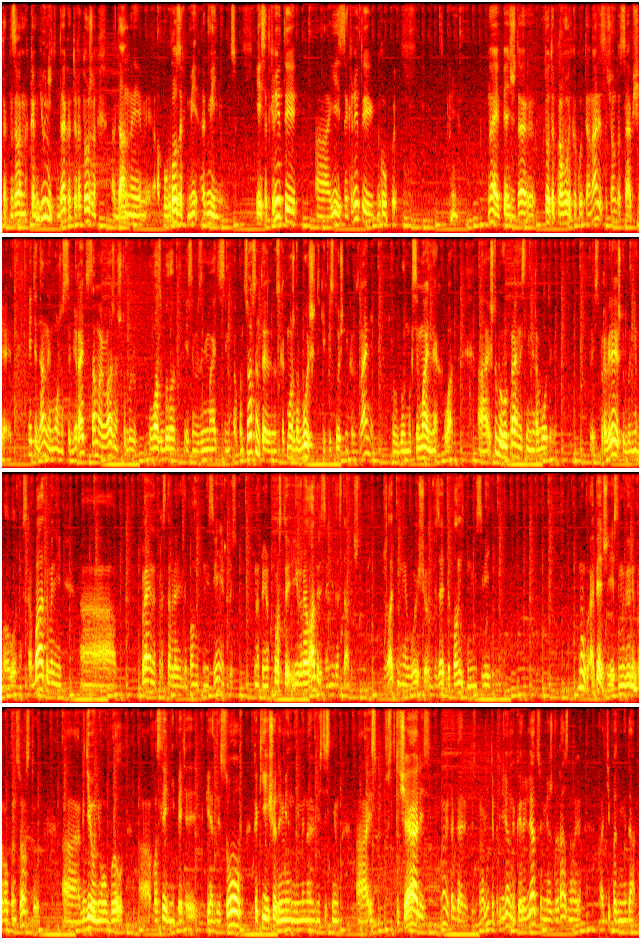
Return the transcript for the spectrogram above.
так называемых комьюнити, да, которые тоже данными об угрозах обмениваются. Есть открытые, а, есть закрытые группы. Ну и опять же, да, кто-то проводит какой-то анализ, о чем-то сообщает. Эти данные можно собирать. Самое важное, чтобы у вас было, если вы занимаетесь именно open source как можно больше таких источников знаний, чтобы был максимальный охват, а, и чтобы вы правильно с ними работали. То есть проверяли, чтобы не было ложных срабатываний, а, правильно проставляли дополнительные сведения, то есть, например, просто URL-адреса недостаточно желательно его еще обвязать дополнительными сведениями. Ну, опять же, если мы говорим про open source, то где у него был а, последние 5 IP-адресов, какие еще доменные имена вместе с ним а, встречались, ну и так далее. То есть проводить определенную корреляцию между разного а, типа данных.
